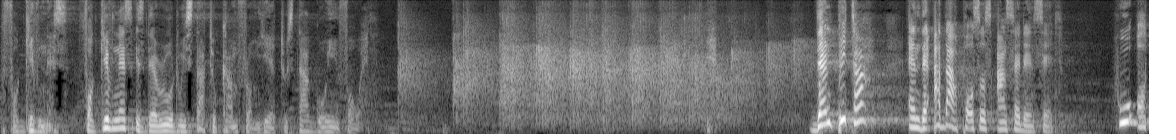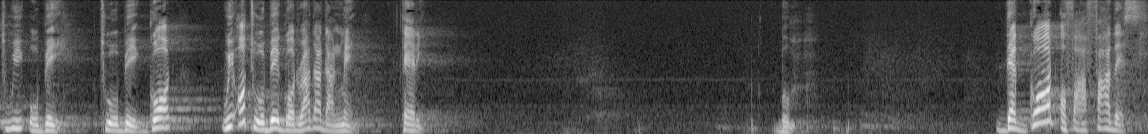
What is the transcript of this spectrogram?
forgiveness. Forgiveness is the road we start to come from here to start going forward. Then Peter and the other apostles answered and said, Who ought we obey? To obey God. We ought to obey God rather than men. Terry. Boom. The God of our fathers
